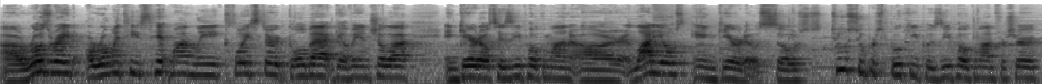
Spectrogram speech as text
uh, Roserade, Aromatisse, Hitmonlee, Cloyster, Golbat, Galvantula, and Gyarados. His Z Pokemon are Latios and Gyarados. So two super spooky Z Pokemon for sure.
